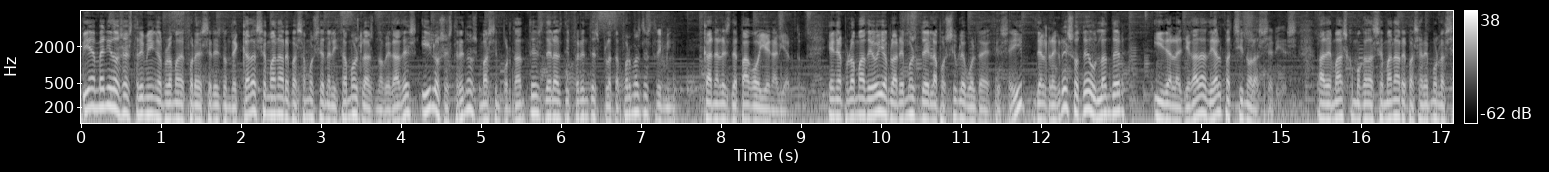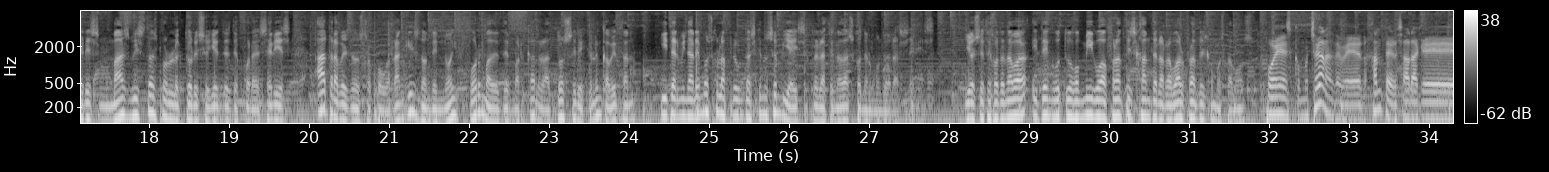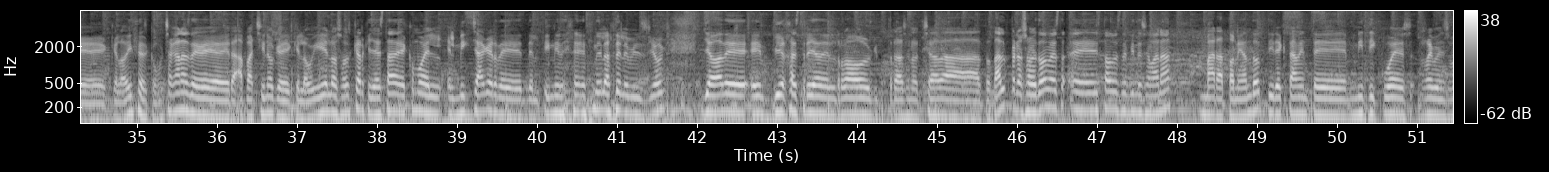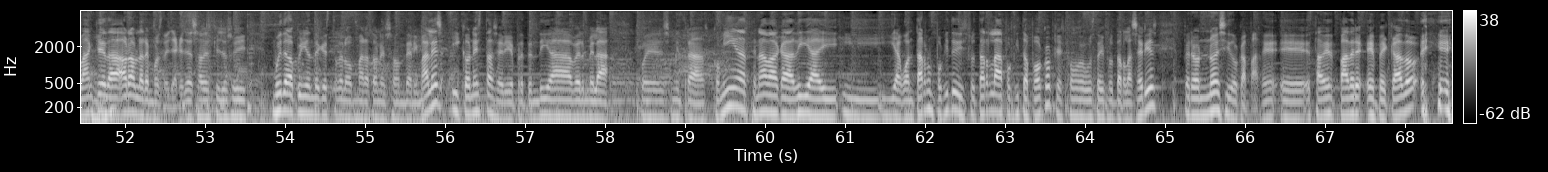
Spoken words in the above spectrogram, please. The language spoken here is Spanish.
Bienvenidos a Streaming, el programa de Fuera de Series, donde cada semana repasamos y analizamos las novedades y los estrenos más importantes de las diferentes plataformas de streaming, canales de pago y en abierto. En el programa de hoy hablaremos de la posible vuelta de CSI, del regreso de Outlander y de la llegada de Al Pacino a las series. Además, como cada semana, repasaremos las series más vistas por los lectores y oyentes de Fuera de Series a través de nuestro Power Rankings, donde no hay forma de desmarcar a las dos series que lo encabezan, y terminaremos con las preguntas que nos enviáis relacionadas con el mundo de las series. Yo soy CJ Nava y tengo conmigo a Francis Hunter Arrabal. Francis, ¿cómo estamos? Pues con muchas ganas de ver Hunters, ahora que, que lo dices, con muchas ganas de ver a Pacino, que, que lo vi en los Oscars, que ya está, es como el, el Mick Jagger de- del cine y de, de la televisión, ya va de eh, vieja estrella del rock, trasnochada total, pero sobre todo me he estado este fin de semana maratoneando directamente Mythic Quest Raven's Banquet, ahora hablaremos de ella, que ya sabes que yo soy muy de la opinión de que esto de los maratones son de animales, y con esta serie pretendía vérmela pues mientras comía, cenaba cada día y, y- y aguantarla un poquito y disfrutarla poquito a poco, que es como me gusta disfrutar las series, pero no he sido capaz. ¿eh? Eh, esta vez, padre, he pecado.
